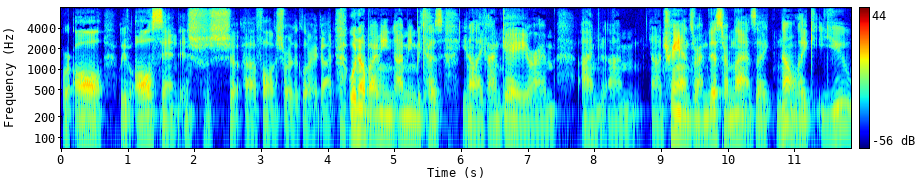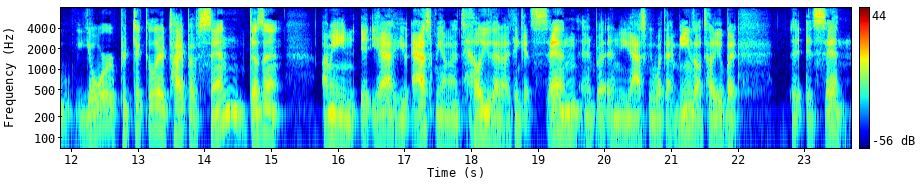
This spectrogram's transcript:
We're all we've all sinned and sh- sh- uh, fallen short of the glory of God. Well, no, but I mean I mean because you know like I'm gay or I'm I'm I'm uh, trans or I'm this or I'm that. It's like no, like you your particular type of sin doesn't I mean, it, yeah, you ask me, I'm going to tell you that I think it's sin, and but and you ask me what that means, I'll tell you, but it, it's sin.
